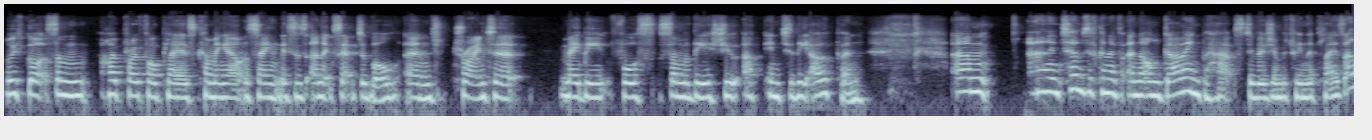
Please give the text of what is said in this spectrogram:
We've got some high profile players coming out and saying this is unacceptable and trying to maybe force some of the issue up into the open. Um, and in terms of kind of an ongoing perhaps division between the players, I,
